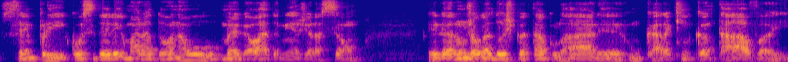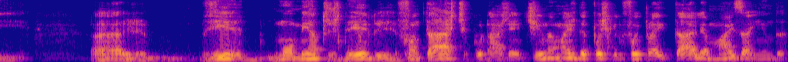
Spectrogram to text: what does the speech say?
sempre considerei o Maradona o melhor da minha geração. Ele era um jogador espetacular, é um cara que encantava e ah, vi momentos dele fantástico na Argentina, mas depois que ele foi para a Itália, mais ainda.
